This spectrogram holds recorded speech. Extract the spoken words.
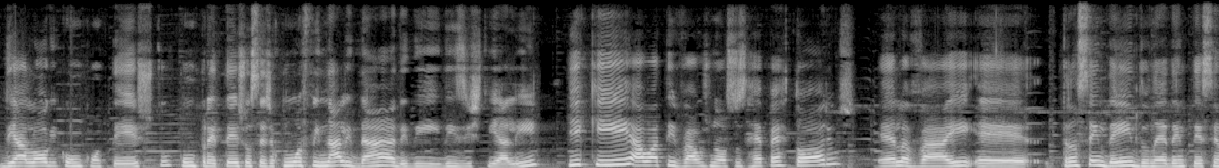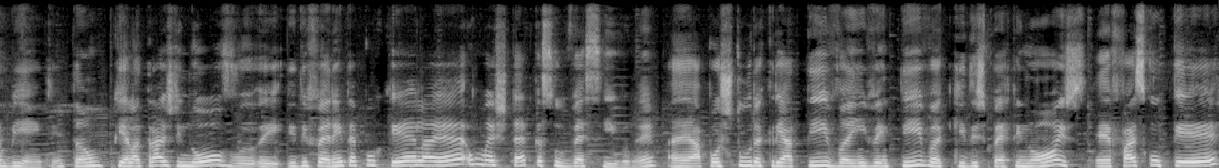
dialogue com um contexto, com um pretexto, ou seja, com uma finalidade de, de existir ali, e que ao ativar os nossos repertórios, ela vai é, transcendendo né, dentro desse ambiente. Então, o que ela traz de novo e, e diferente é porque ela é uma estética subversiva. Né? É, a postura criativa e inventiva que desperta em nós é, faz com que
